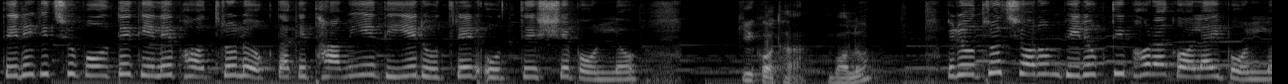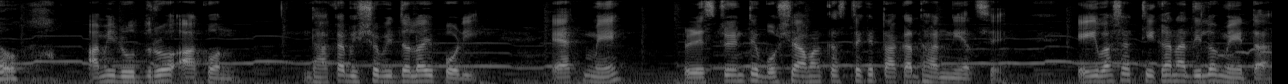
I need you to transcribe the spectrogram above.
তিনি কিছু বলতে গেলে ভদ্রলোক তাকে থামিয়ে দিয়ে রুদ্রের উদ্দেশ্যে বলল কি কথা? বলো। রুদ্র চরম বিরক্তি ভরা গলায় বলল আমি রুদ্র আকন, ঢাকা বিশ্ববিদ্যালয়ে পড়ি। এক মেয়ে রেস্টুরেন্টে বসে আমার কাছ থেকে টাকা ধার নিয়েছে। এই বাসার ঠিকানা দিল মেয়েটা,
